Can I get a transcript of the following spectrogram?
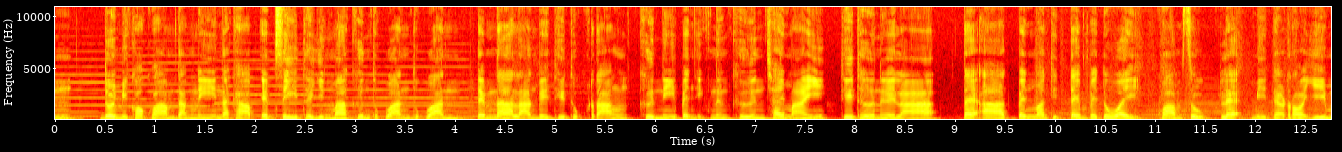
นต์โดยมีข้อความดังนี้นะครับ FC เธอยิ่งมากขึ้นทุกวันทุกวัน เต็มหน้าลานเวทีทุกครั้ง คืนนี้เป็นอีกหนึ่งคืนใช่ไหม ที่เธอเหนื่อยล้า แต่อาจเป็นวันที่เต็มไปด้วย ความสุขและมีแต่รอยยิ้ม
